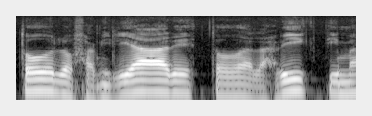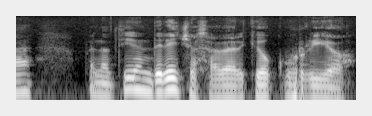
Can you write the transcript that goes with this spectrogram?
todos los familiares, todas las víctimas, bueno, tienen derecho a saber qué ocurrió.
